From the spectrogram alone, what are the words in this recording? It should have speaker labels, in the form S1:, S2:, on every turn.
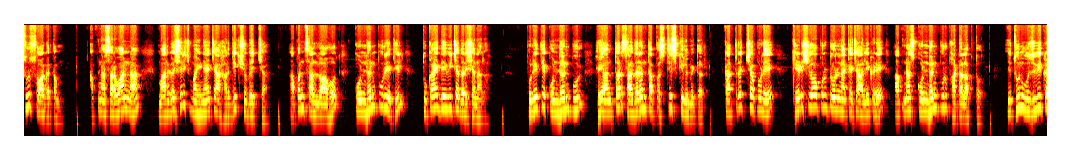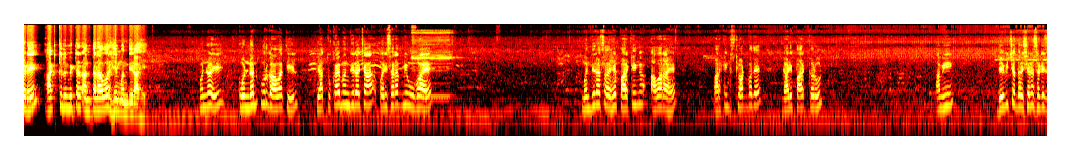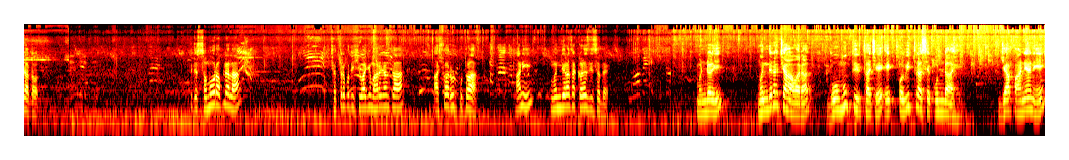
S1: सुस्वागतम. आपणा सर्वांना मार्गशीर्ष महिन्याच्या हार्दिक शुभेच्छा. आपण चाललो आहोत कोंढणपूर येथील तुकाई देवीच्या दर्शनाला. पुणे ते कोंढणपूर हे अंतर साधारणतः पस्तीस किलोमीटर. कात्रजच्या पुढे खेडशिवापूर टोलनाक्याच्या अलीकडे आपणास कोंढणपूर फाटा लागतो. इथून उजवीकडे आठ किलोमीटर अंतरावर हे मंदिर आहे. मंडळी कोंढणपूर गावातील या तुकाई मंदिराच्या परिसरात मी उभा आहे. मंदिराचं हे पार्किंग आवार आहे. पार्किंग स्लॉटमध्ये गाडी पार्क करून आम्ही देवीच्या दर्शनासाठी जात आहोत. तिथे समोर आपल्याला छत्रपती शिवाजी महाराजांचा अश्वारूढ पुतळा आणि मंदिराचा कळस दिसत आहे. मंडळी मंदिराच्या आवारात गोमुख तीर्थाचे एक पवित्र असे कुंड आहे ज्या पाण्याने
